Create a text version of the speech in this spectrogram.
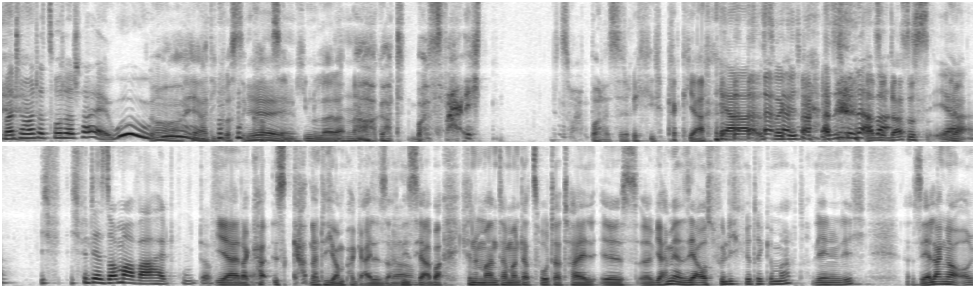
Manta Manta zweiter Teil. Woo! Oh ja, die größte Yeah. Kotze im Kino leider. Oh Gott, boah, das war echt. Boah, das ist richtig Kackjahr. Ja, ist wirklich. Also ich finde Also aber, das ist- Ja. ja. Ich, ich finde, der Sommer war halt gut dafür. Ja, da ka- es gab natürlich auch ein paar geile Sachen Ja. dieses Jahr, aber ich finde, Manta Manta zweiter Teil ist. Äh, wir haben ja eine sehr ausführliche Kritik gemacht, Lene und ich. Sehr lange au-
